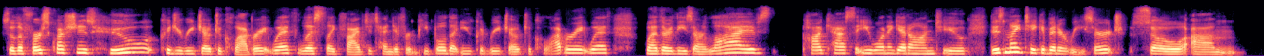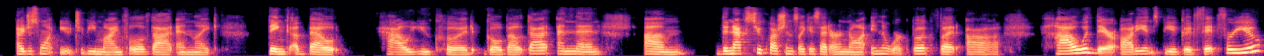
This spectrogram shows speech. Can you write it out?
So the first question is, who could you reach out to collaborate with? List like five to ten different people that you could reach out to collaborate with, whether these are lives, podcasts that you want to get onto. This might take a bit of research. So um, I just want you to be mindful of that and like think about how you could go about that. And then um, the next two questions, like I said, are not in the workbook, but uh, how would their audience be a good fit for you?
